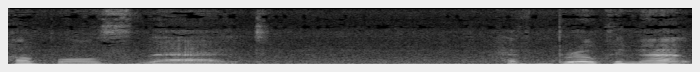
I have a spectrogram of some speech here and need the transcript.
couples that have broken up,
